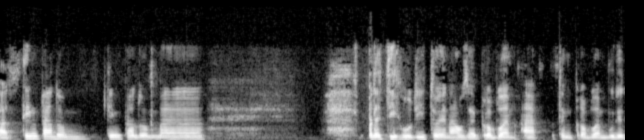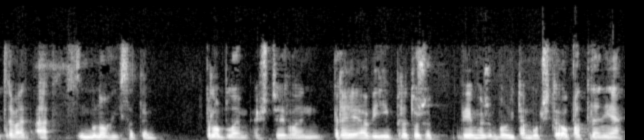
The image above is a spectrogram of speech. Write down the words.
A tým pádom, tým pádom pre tých ľudí to je naozaj problém a ten problém bude trvať a u mnohých sa ten problém ešte len prejaví, pretože vieme, že boli tam určité opatrenia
